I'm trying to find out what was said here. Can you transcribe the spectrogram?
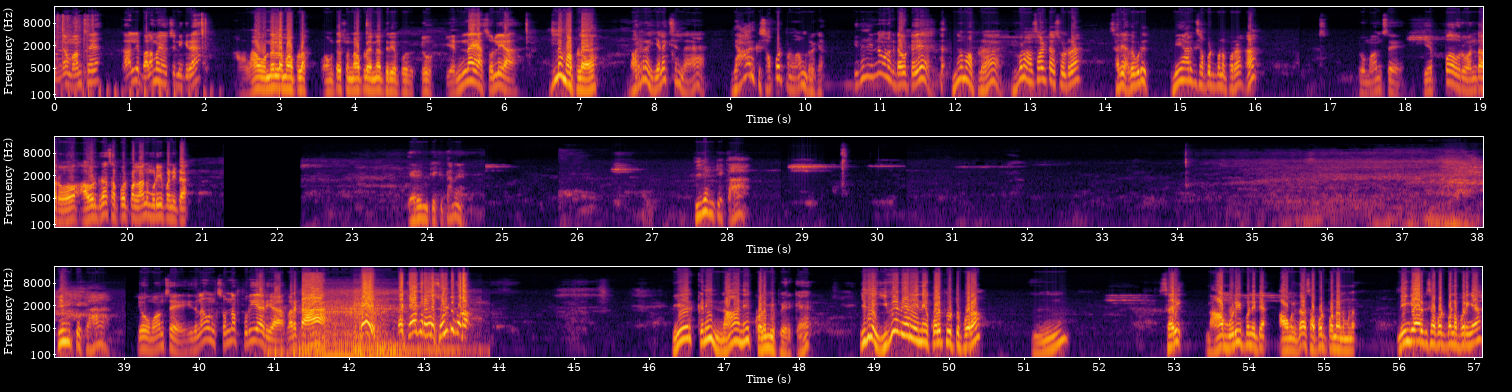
என்ன மாம்சே? காலையில பலமா யோசிச்சு நிக்கிற? அதெல்லாம் ஒண்ணும் இல்ல மாப்பிள. உன்கிட்ட சொன்னாப்புல என்ன தெரிய போகுது? யோ என்னயா சொல்லியா? இல்ல மாப்பிள. வர்ற எலெக்ஷன்ல யாருக்கு சப்போர்ட் பண்ணலாம்னு இருக்கேன்? இது என்ன உனக்கு டவுட் என்ன மாப்பிள? இவ்வளவு அசால்ட்டா சொல்ற? சரி அதை விடு. நீ யாருக்கு சப்போர்ட் பண்ண போற? யோ மாம்சே எப்போ அவர் வந்தாரோ அவருக்கு தான் சப்போர்ட் பண்ணலாம்னு முடிவு பண்ணிட்டேன். ஏடிஎம்கேக்கு தானே டிஎம்கேக்கா டிஎம்கேக்கா யோ மாம்சே இதெல்லாம் உனக்கு சொன்னா புரியாதியா. வரட்டா. ஏய் நான் கேக்குறேன் சொல்லிட்டு போடா. ஏற்கனவே நானே குழம்பி போயிருக்கேன். இதுல இவன் வேற என்னைய குழப்பி விட்டு போறான்? சரி நான் முடிவு பண்ணிட்டேன். அவங்களுக்கு தான் சப்போர்ட் பண்ணணும்னு. நீங்க யாருக்கு சப்போர்ட் பண்ண போறீங்க?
